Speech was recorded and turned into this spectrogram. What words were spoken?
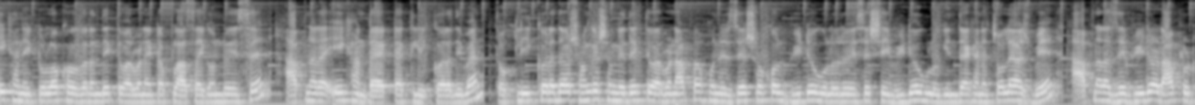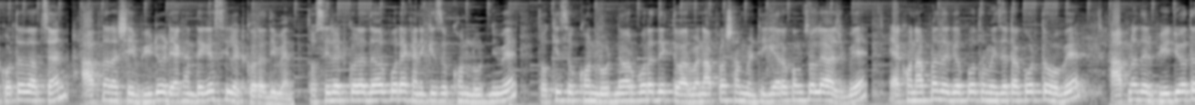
এইখানে একটু লক্ষ্য করেন, দেখতে পারবেন একটা প্লাস আইকন রয়েছে। আপনারা এইখানটা একটা ক্লিক করে দিবেন। তো ক্লিক করে দেওয়ার সঙ্গে সঙ্গে দেখতে পারবেন আপনার ফোনের যে সকল ভিডিওগুলো রয়েছে, সেই ভিডিওগুলো কিন্তু এখানে চলে আসবে। আপনারা যে ভিডিওটা আপলোড করতে যাচ্ছেন, আপনারা সেই ভিডিওটি এখান থেকে সিলেক্ট করে দিবেন। তো সিলেক্ট করে দেওয়ার পরে এখানে কিছুক্ষণ লোড নিবে। তো কিছুক্ষণ লোড নেওয়ার পরে দেখতে পারবেন আপনার সামনে ঠিক এরকম চলে আসবে। এখন আপনাদেরকে প্রথমে যেটা করতে হবে, আপনাদের ভিডিওতে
